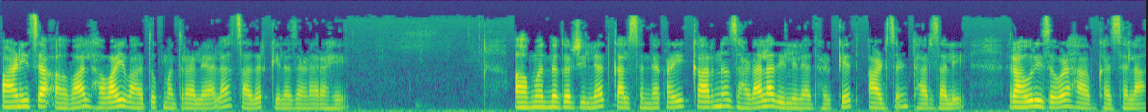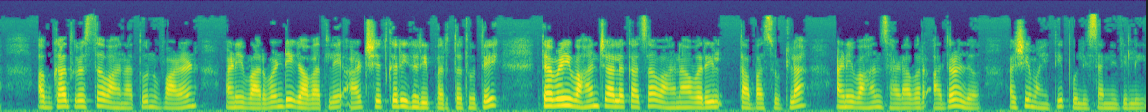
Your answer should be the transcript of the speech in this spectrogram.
पाहणीचा अहवाल हवाई वाहतूक मंत्रालयाला सादर केला जाणार आहे. अहमदनगर जिल्ह्यात काल संध्याकाळी कारनं झाडाला दिलेल्या धडकेत आठ जण ठार झाले. राहुरीजवळ हा अपघात झाला. अपघातग्रस्त वाहनातून वाळण आणि वारवंडी गावातले आठ शेतकरी घरी परतत होते. त्यावेळी वाहन चालकाचा वाहनावरील ताबा सुटला आणि वाहन झाडावर आदळलं अशी माहिती पोलिसांनी दिली.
